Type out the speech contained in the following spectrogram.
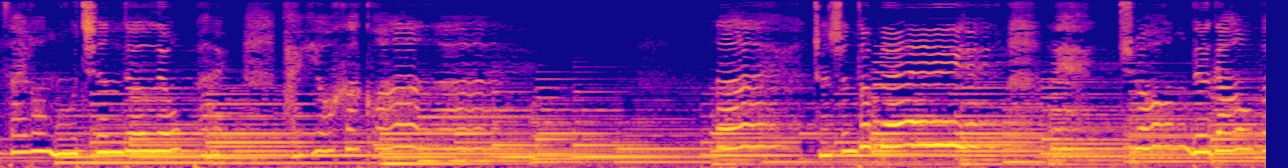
在落幕前的留白，转身的背影，里中的告白，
